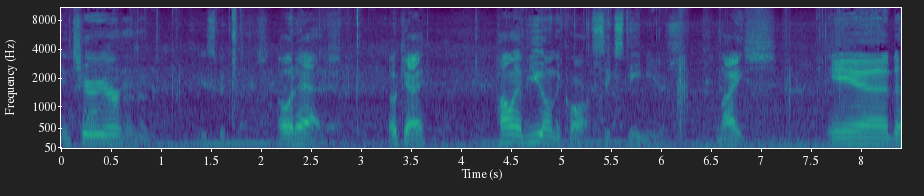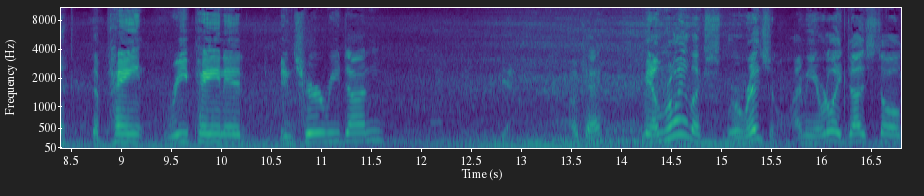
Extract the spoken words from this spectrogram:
interior. No, no, no, no. It's been touched. Oh, it has. Okay. How long have you owned the car? 16 years. Nice. And the paint repainted, interior redone. Yeah. Okay. I mean, it really looks original. I mean, it really does still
